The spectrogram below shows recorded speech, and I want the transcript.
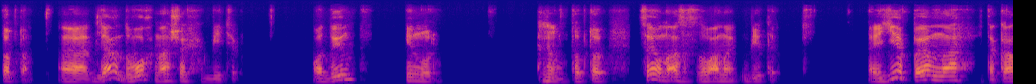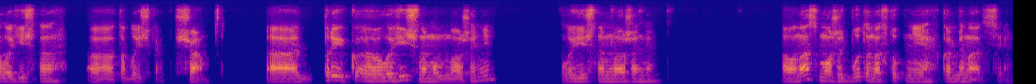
Тобто е, для двох наших бітів 1 і 0. Тобто, це у нас з вами біти. Є певна така логічна е, табличка, що е, при логічному множенні, логічне множення, у нас можуть бути наступні комбінації:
